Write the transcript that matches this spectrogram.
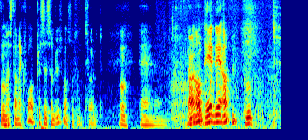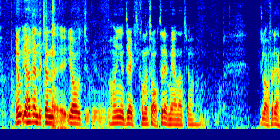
Mm. Han stannar kvar, precis som du sa så fint förut. Mm. Eh, men, ja, det, det, ja. Mm. Jo, jag hade en liten... Jag har ingen direkt kommentar till det, mer än att jag är glad för det.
